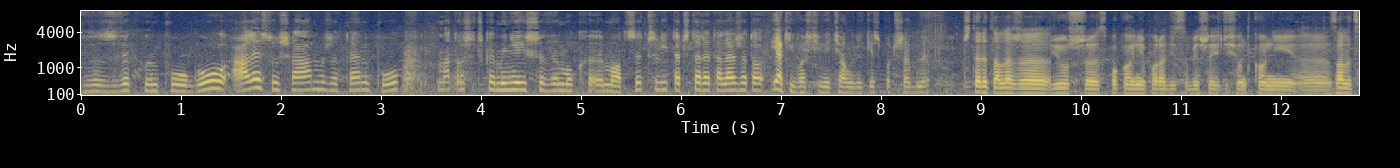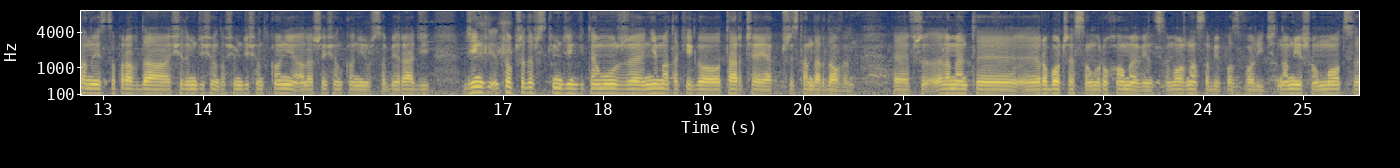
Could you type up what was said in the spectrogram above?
w zwykłym pługu, ale słyszałam, że ten pług ma troszeczkę mniejszy wymóg mocy, czyli te cztery talerze to jaki właściwie ciągnik jest potrzebny? Cztery talerze już e, spokojnie poradzi sobie 60 koni. E, Zalecany jest co prawda 70-80 koni, ale 60 koni już sobie radzi. Dzięki, to przede wszystkim dzięki temu, że nie ma takiego tarcia jak przy standardowym. E, Elementy e, robocze są ruchome, więc można sobie pozwolić na mniejszą moc, e,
